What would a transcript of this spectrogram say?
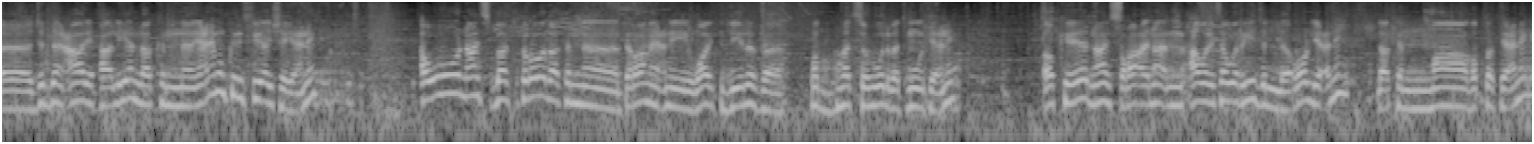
آه، جدا عالي حاليا لكن يعني ممكن يسوي أي شيء يعني. أو nice back throw لكن آه، Piranha يعني وايد ثقيله فمو بهالسهولة بتموت يعني. okay nice. صراحة محاول يسوي read ال roll يعني لكن ما ضبطت يعني.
